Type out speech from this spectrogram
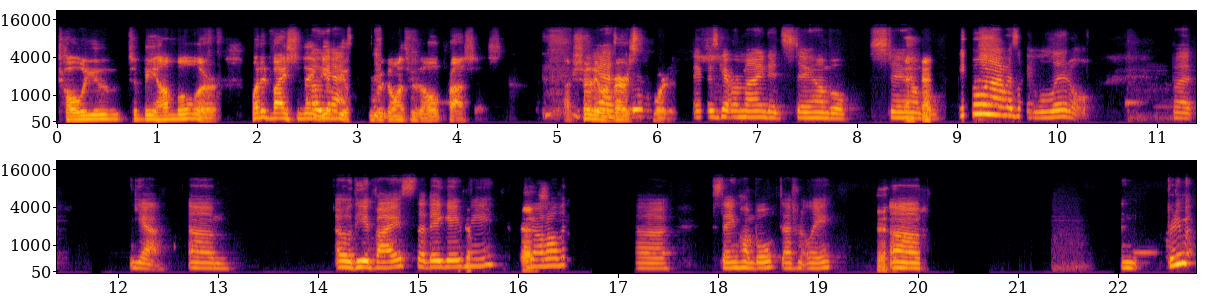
told you to be humble or what advice did they oh, give yes. you when you were going through the whole process? I'm sure they yes, were very supportive. I always get reminded, stay humble, stay humble. Even when I was like little, but yeah. Um, oh, the advice that they gave me yes. about all that, uh, staying humble, definitely. um, and pretty much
